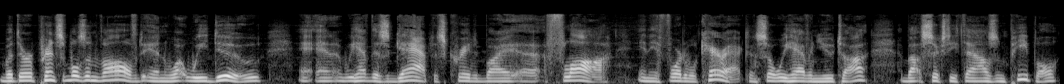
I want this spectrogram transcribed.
but there are principles involved in what we do, and we have this gap that's created by a flaw in the Affordable Care Act. And so we have in Utah about 60,000 people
